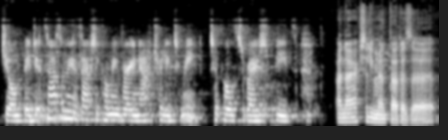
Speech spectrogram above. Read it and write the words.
jump into. It's not something that's actually coming very naturally to me to post about peds. And I actually meant that as a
